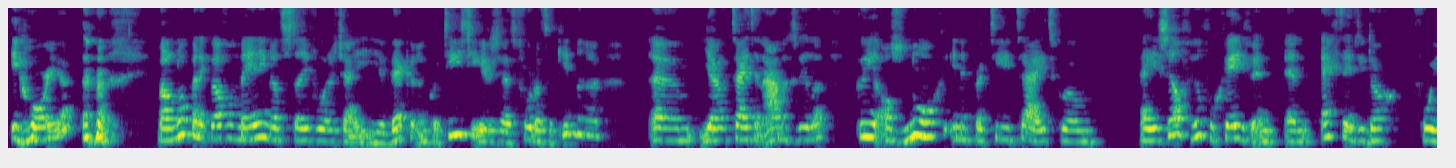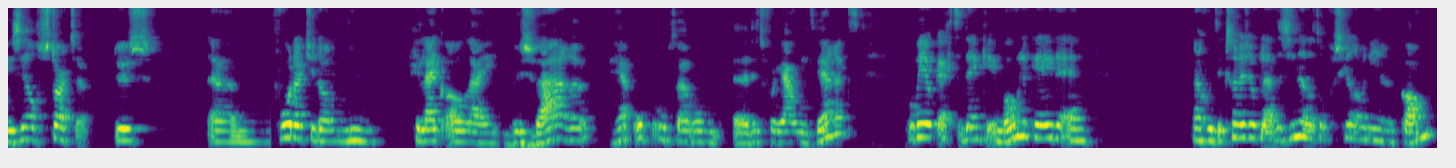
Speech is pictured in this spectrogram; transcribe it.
Ik hoor je. maar dan nog ben ik wel van mening dat stel je voor dat jij je wekker een kwartiertje eerder zet voordat de kinderen um, jouw tijd en aandacht willen, kun je alsnog in een kwartier tijd gewoon jezelf heel veel geven en, en echt even die dag voor jezelf starten. Dus um, voordat je dan nu gelijk allerlei bezwaren hè, oproept waarom uh, dit voor jou niet werkt, probeer ook echt te denken in mogelijkheden. En nou goed, ik zal je dus ook laten zien dat het op verschillende manieren kan.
